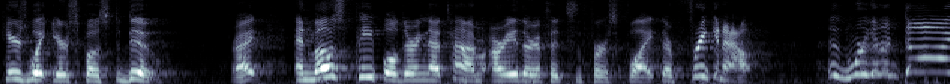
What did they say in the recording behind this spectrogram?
here's what you're supposed to do, right? And most people during that time are either, if it's the first flight, they're freaking out. We're going to die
